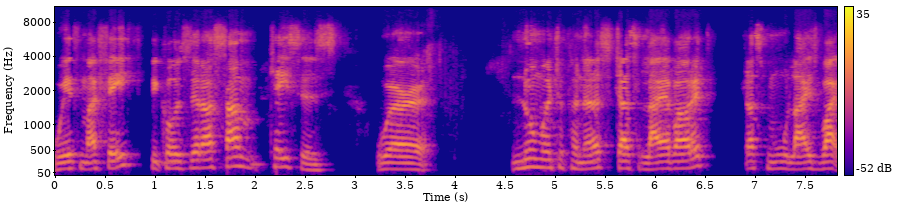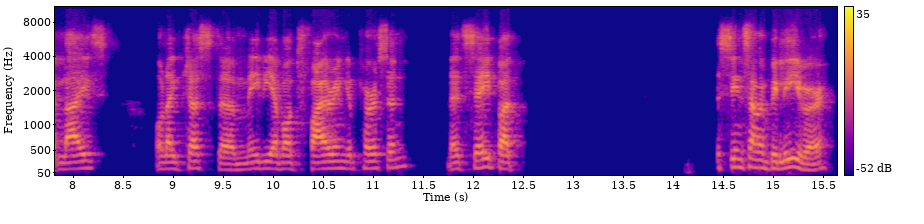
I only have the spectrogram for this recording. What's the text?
with my faith because there are some cases where normal entrepreneurs just lie about it, just more lies, white lies, or like just uh, maybe about firing a person, let's say. But since I'm a believer,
